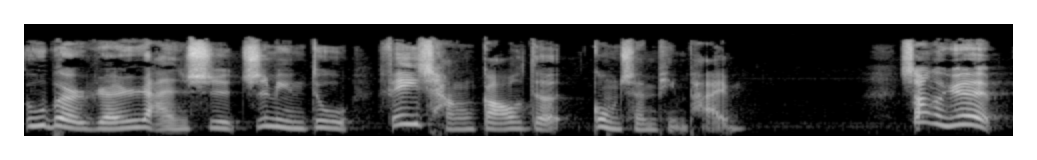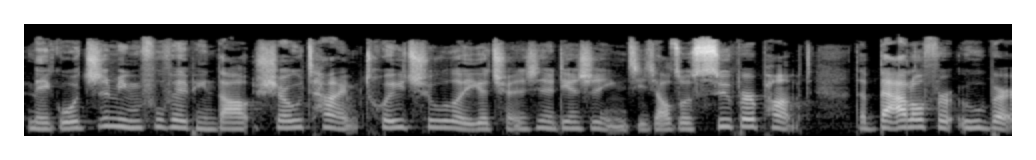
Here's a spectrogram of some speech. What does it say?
，Uber 仍然是知名度非常高的共乘品牌。上个月，美国知名付费频道 Showtime 推出了一个全新的电视影集，叫做《Super Pumped: The Battle for Uber》，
